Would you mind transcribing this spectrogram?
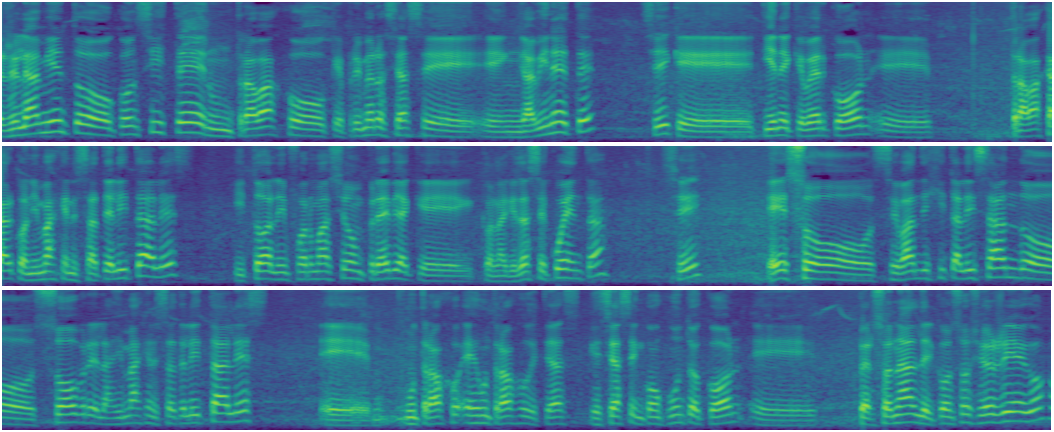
El relevamiento consiste en un trabajo que primero se hace en gabinete, que tiene que ver con eh, trabajar con imágenes satelitales y toda la información previa que, con la que ya se cuenta. Eso se van digitalizando sobre las imágenes satelitales. Eh, un trabajo, es un trabajo que, que, se hace en conjunto con personal del consorcio de riego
